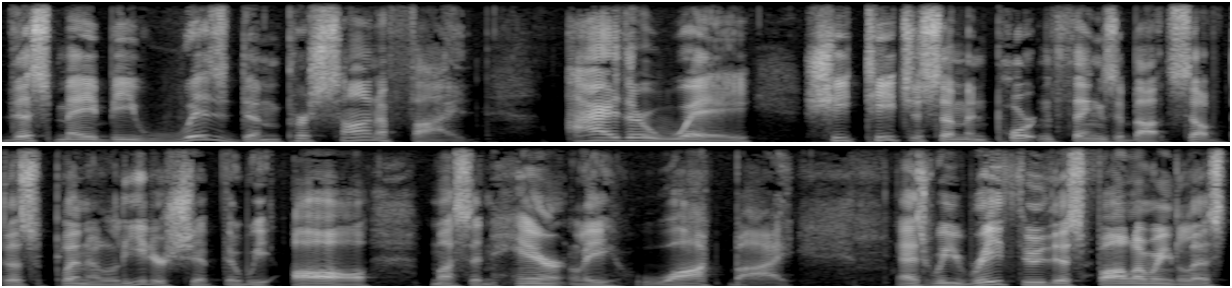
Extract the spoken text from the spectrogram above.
this may be wisdom personified. Either way, she teaches some important things about self discipline and leadership that we all must inherently walk by. As we read through this following list,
